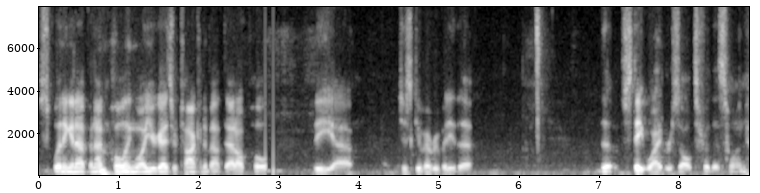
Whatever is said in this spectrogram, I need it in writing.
splitting it up. And I'm pulling while you guys are talking about that. I'll pull the uh, just give everybody the the statewide results for this one.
